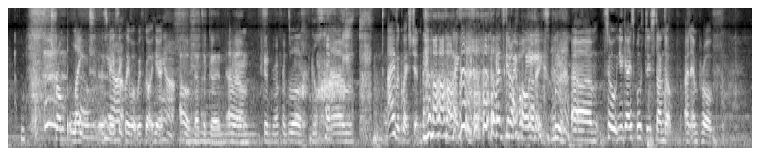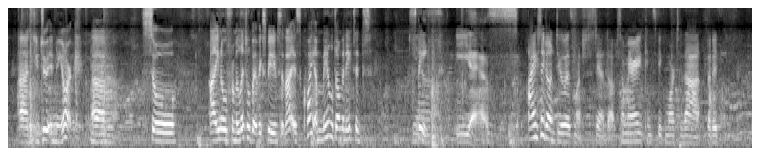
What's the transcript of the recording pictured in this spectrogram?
Trump light is Yeah. basically what we've got here. yeah. Oh, that's a good, um, good reference. Ugh. Um, I have a question. Let's get off politics. Um, so you guys both do stand up and improv, and you do it in New York. Um, so I know from a little bit of experience that that is quite a male-dominated space. Yes. I actually don't do as much stand up, so Mary can speak more to that, but it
